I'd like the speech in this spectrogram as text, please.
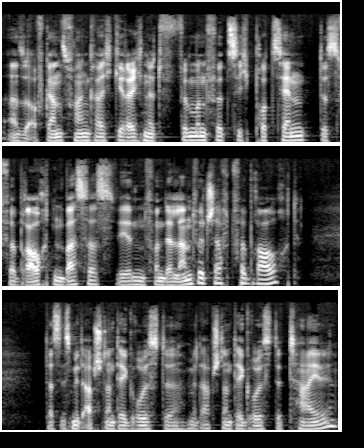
Also auf ganz Frankreich gerechnet 45 Prozent des verbrauchten Wassers werden von der Landwirtschaft verbraucht. Das ist mit Abstand der größte, mit Abstand der größte Teil.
